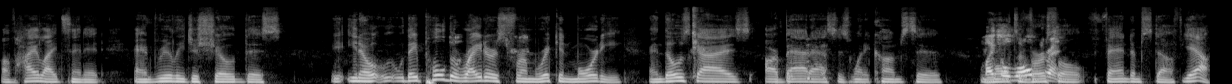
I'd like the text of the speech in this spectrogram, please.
of highlights in it and really just showed this you know they pulled the writers from rick and morty and those guys are badasses when it comes to Michael multiversal fandom stuff yeah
